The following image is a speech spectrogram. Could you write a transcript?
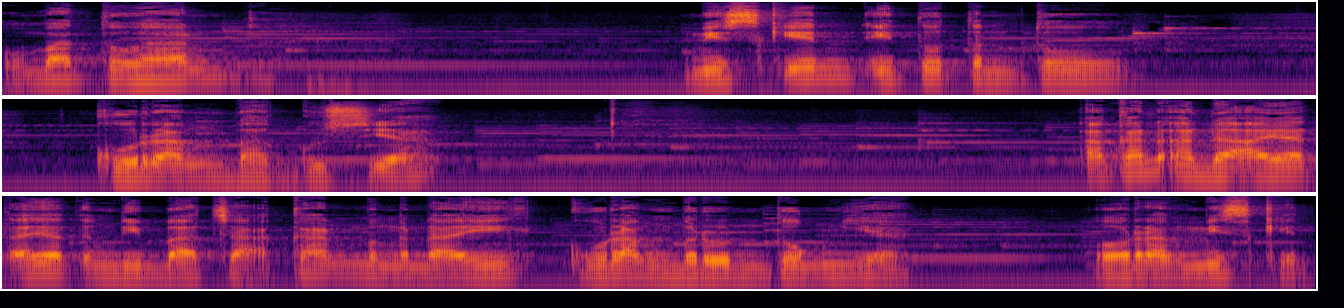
Umat Tuhan, miskin itu tentu kurang bagus ya, akan ada ayat-ayat yang dibacakan mengenai kurang beruntungnya orang miskin.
